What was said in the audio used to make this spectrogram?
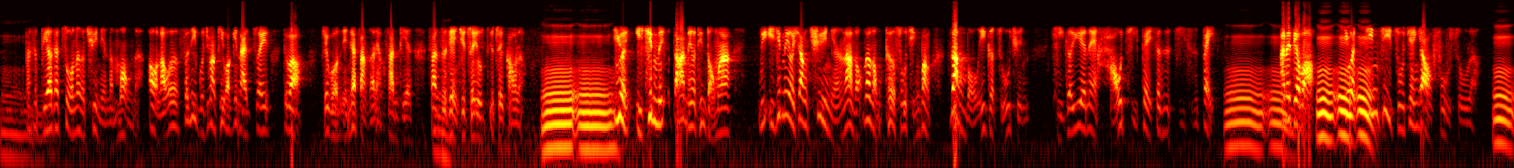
嗯，但是不要再做那个去年的梦了。哦，老二生意股基本上 K 我跟来追，对吧？结果人家涨了两三天、三四天，你去追又又追高了。嗯嗯，因为已经没大家没有听懂吗？你已经没有像去年那种那种特殊情况，让某一个族群。几个月内好几倍，甚至几十倍。嗯嗯，安利对不？嗯嗯，因为经济逐渐要复苏了。嗯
